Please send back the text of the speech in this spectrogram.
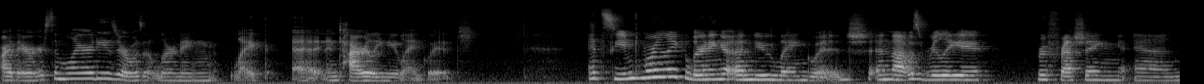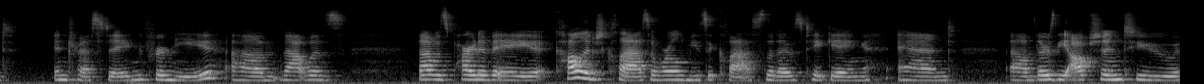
Are there similarities, or was it learning like an entirely new language? It seemed more like learning a new language, and that was really refreshing and interesting for me. Um, that was that was part of a college class, a world music class that I was taking, and um, there was the option to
